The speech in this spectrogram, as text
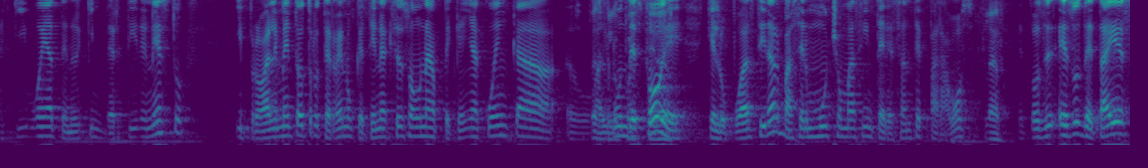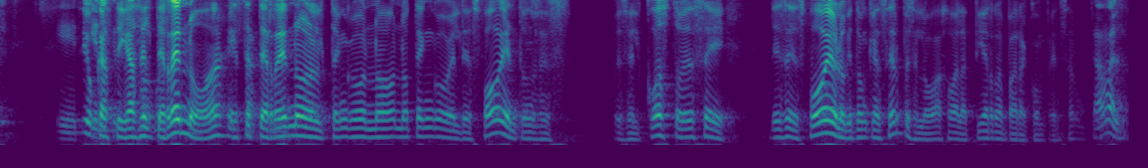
aquí voy a tener que invertir en esto y probablemente otro terreno que tiene acceso a una pequeña cuenca o pues algún desfogue que lo puedas tirar va a ser mucho más interesante para vos. Claro. Entonces, esos detalles... Eh, o castigas el terreno, Este terreno tengo, no, no tengo el desfogue, entonces, pues el costo ese de ese desfogue o lo que tengo que hacer, pues se lo bajo a la tierra para compensar. Cabal.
